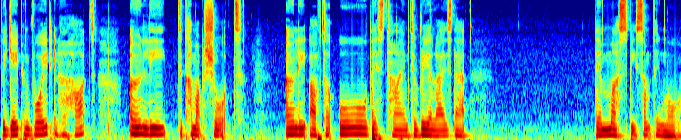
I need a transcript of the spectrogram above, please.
the gaping void in her heart, only to come up short only after all this time to realize that there must be something more.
